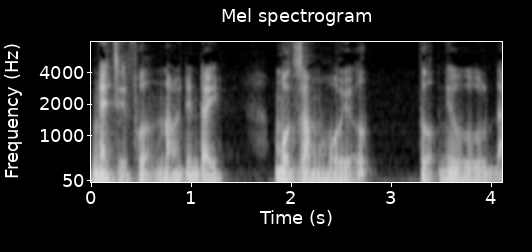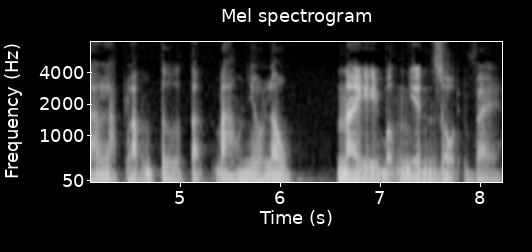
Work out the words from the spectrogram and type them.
Nghe chị Phượng nói đến đây, một dòng hồi ức tựa như đã lạc lõng từ tận bao nhiêu lâu. Này bỗng nhiên dội về.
